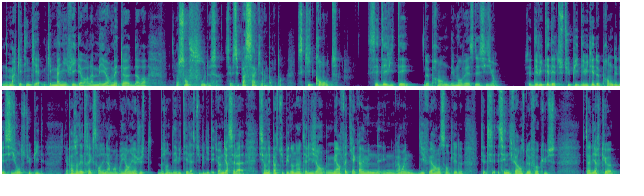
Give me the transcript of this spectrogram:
marketing qui est, qui est magnifique, d'avoir la meilleure méthode, d'avoir... On s'en fout de ça. C'est, c'est pas ça qui est important. Ce qui compte, c'est d'éviter de prendre des mauvaises décisions. C'est d'éviter d'être stupide, d'éviter de prendre des décisions stupides. Il n'y a pas besoin d'être extraordinairement brillant, il y a juste besoin d'éviter la stupidité. Tu vas me dire, c'est la, si on n'est pas stupide, on est intelligent, mais en fait, il y a quand même une, vraiment une différence entre les deux. C'est une différence de focus. C'est-à-dire que,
